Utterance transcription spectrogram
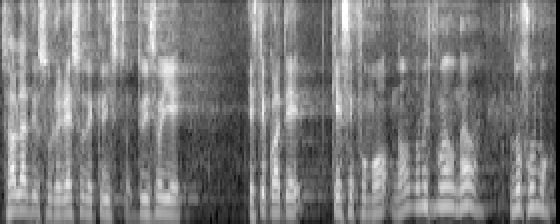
Eso habla de su regreso de Cristo. Tú dices, oye, este cuate, ¿qué se fumó? No, no me he fumado nada, no fumo.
